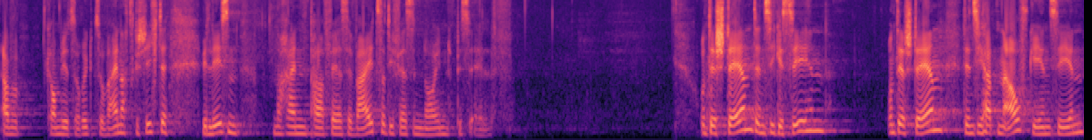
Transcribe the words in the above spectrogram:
Aber kommen wir zurück zur Weihnachtsgeschichte. Wir lesen noch ein paar Verse weiter, die Verse 9 bis 11. Und der Stern, den sie gesehen, und der Stern, den sie hatten aufgehen sehen,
